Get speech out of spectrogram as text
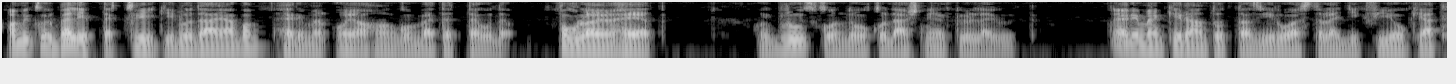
Amikor beléptek Craig irodájába, Harryman olyan hangon vetette oda, foglaljon helyet, hogy Bruce gondolkodás nélkül leült. Harryman kirántotta az íróasztal egyik fiókját,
